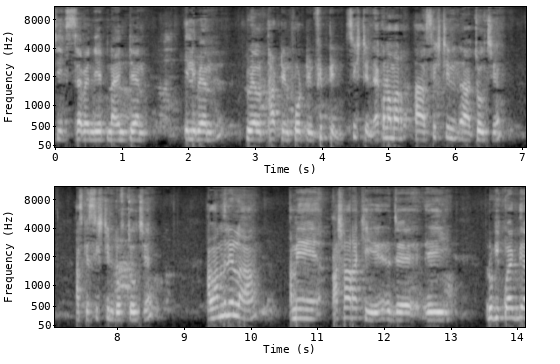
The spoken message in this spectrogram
six seven eight nine ten eleven twelve thirteen fourteen fifteen sixteen এখন আমার সিক্সটিন চলছে। আজকে সিক্সটিন ডোজ চলছে। আলহামদুলিল্লাহ, আমি আশা রাখি যে এই রুগী কয়েক কয়েকদিন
